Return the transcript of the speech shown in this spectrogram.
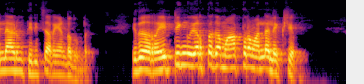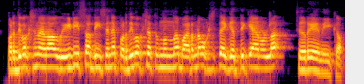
എല്ലാവരും തിരിച്ചറിയേണ്ടതുണ്ട്. ഇത് റേറ്റിംഗ് ഉയർത്തുക മാത്രമല്ല ലക്ഷ്യം. പ്രതിപക്ഷ നേതാവ് വി ഡി സതീശനെ പ്രതിപക്ഷത്തു നിന്ന് ഭരണപക്ഷത്തേക്ക് എത്തിക്കാനുള്ള ചെറിയ നീക്കം.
